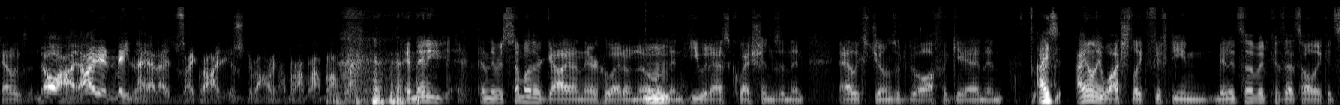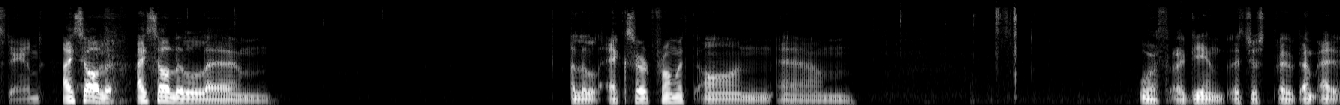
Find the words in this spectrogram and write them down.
Alex, no, I, I didn't mean that. I just like well, I just blah blah blah blah blah. and then he and there was some other guy on there who I don't know, and then he would ask questions, and then Alex Jones would go off again, and. I, I only watched like 15 minutes of it because that's all I could stand. I saw I saw a little um, a little excerpt from it on um, worth again. It's just I, I'm- I,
